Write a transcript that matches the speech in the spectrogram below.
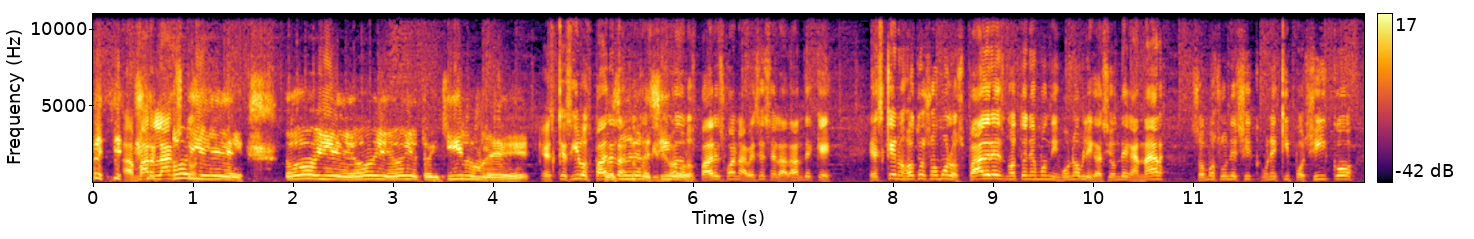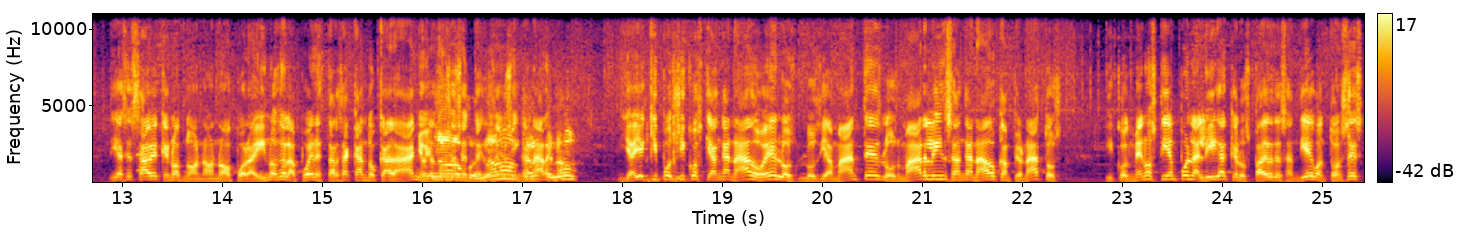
a Mar Langston. Oye, oye, oye, oye, tranquilo, hombre. Es que sí, los padres, los, de los padres, Juan, a veces se la dan de que es que nosotros somos los padres, no tenemos ninguna obligación de ganar, somos un, un equipo chico, ya se sabe que no, no, no, no, por ahí no se la pueden estar sacando cada año, ya son 62 pues años sin ganar. Y hay equipos chicos que han ganado, ¿eh? Los, los Diamantes, los Marlins han ganado campeonatos y con menos tiempo en la liga que los padres de San Diego. Entonces,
